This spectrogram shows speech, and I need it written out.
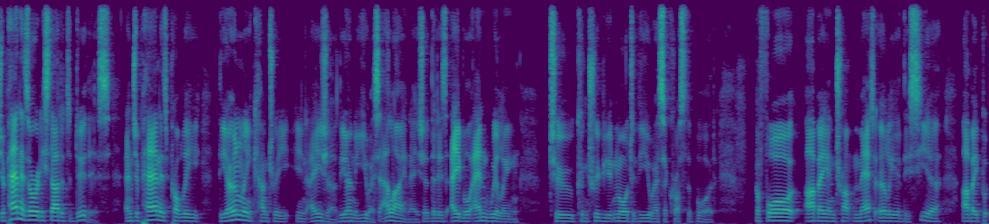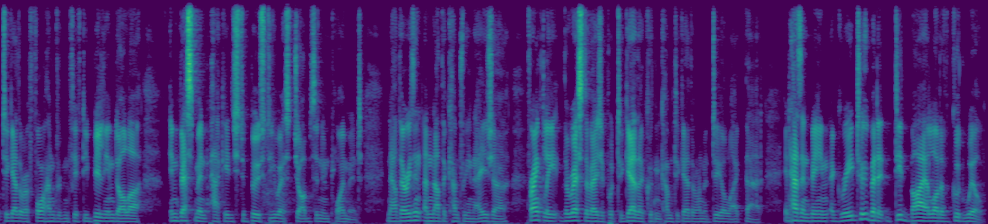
Japan has already started to do this, and Japan is probably the only country in Asia, the only US ally in Asia, that is able and willing to contribute more to the US across the board. Before Abe and Trump met earlier this year, Abe put together a $450 billion investment package to boost US jobs and employment. Now, there isn't another country in Asia. Frankly, the rest of Asia put together couldn't come together on a deal like that. It hasn't been agreed to, but it did buy a lot of goodwill.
